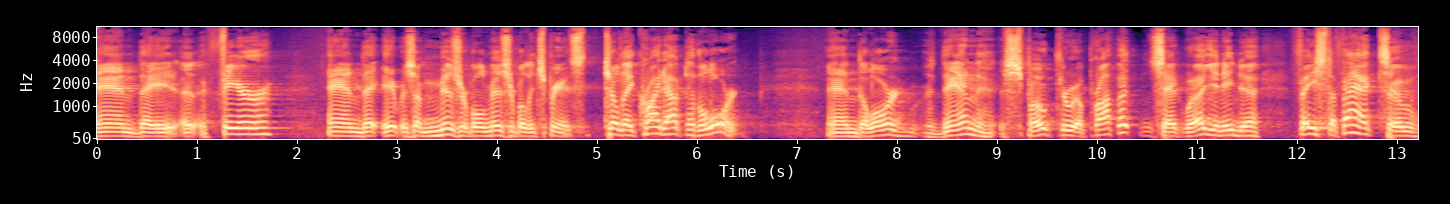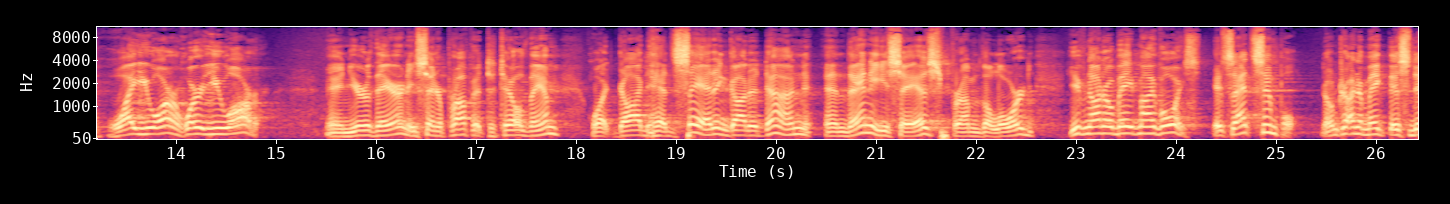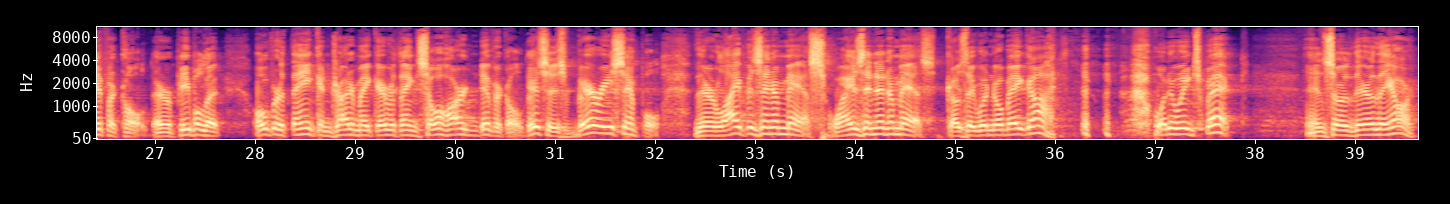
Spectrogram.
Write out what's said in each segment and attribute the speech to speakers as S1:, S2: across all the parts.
S1: and they uh, fear, and it was a miserable, miserable experience till they cried out to the Lord. And the Lord then spoke through a prophet and said, Well, you need to face the facts of why you are where you are. And you're there, and he sent a prophet to tell them what God had said and God had done. And then he says from the Lord, You've not obeyed my voice. It's that simple. Don't try to make this difficult. There are people that overthink and try to make everything so hard and difficult. This is very simple. Their life is in a mess. Why isn't it a mess? Because they wouldn't obey God. what do we expect? And so there they are.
